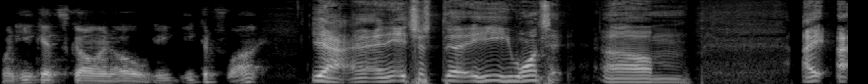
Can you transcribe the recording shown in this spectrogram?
When he gets going, oh, he, he could fly. Yeah, and it's just uh, he, he wants it. Um, I, I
